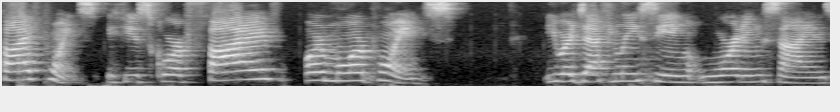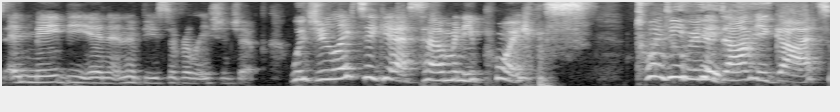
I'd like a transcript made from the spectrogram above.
five points, if you score five or more points, you are definitely seeing warning signs and may be in an abusive relationship. Would you like to guess how many points? 26. Dami got.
